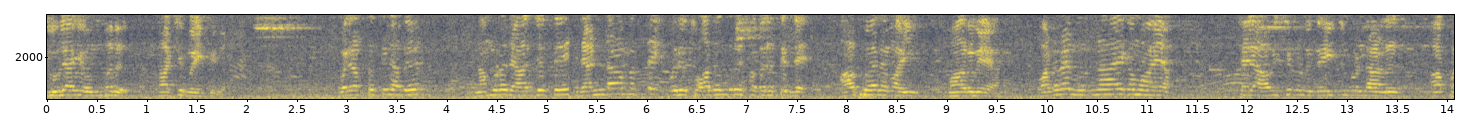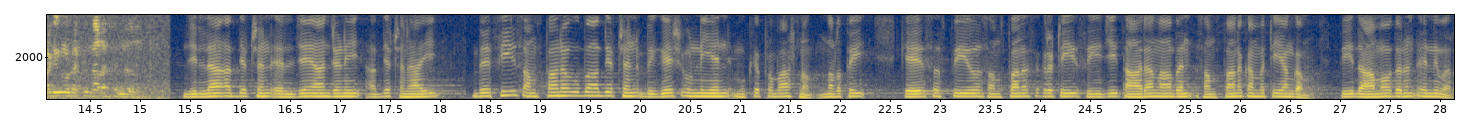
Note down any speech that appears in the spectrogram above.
ജൂലൈ ഒമ്പത് സാക്ഷ്യം വഹിക്കുക ഒരർത്ഥത്തിൽ അത് നമ്മുടെ രാജ്യത്തെ രണ്ടാമത്തെ ഒരു സ്വാതന്ത്ര്യ സമരത്തിന്റെ ആഹ്വാനമായി മാറുകയാണ്. വളരെ നിർണായകമായ ചില ആവശ്യങ്ങൾ ഉന്നയിച്ചുകൊണ്ടാണ് ആ പണിമുടക്ക് നടക്കുന്നത്. ജില്ലാ അധ്യക്ഷൻ എൽ ജെ ആന്റണി അധ്യക്ഷനായി ബെഫി സംസ്ഥാന ഉപാധ്യക്ഷൻ ബികേഷ് ഉണ്ണിയൻ മുഖ്യപ്രഭാഷണം നടത്തി. K S S P U സംസ്ഥാന സെക്രട്ടറി സി ജി താരാനാഥൻ സംസ്ഥാന കമ്മിറ്റി അംഗം പി ദാമോദരൻ എന്നിവർ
